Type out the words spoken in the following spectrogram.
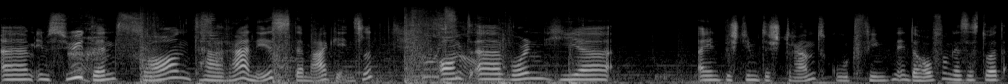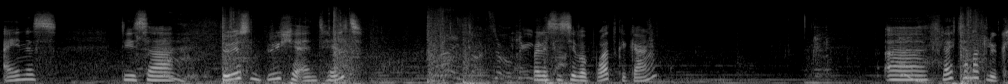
ähm, im Süden von Taranis, der Magierinsel, und äh, wollen hier ein bestimmtes Strandgut finden, in der Hoffnung, dass es dort eines dieser bösen Bücher enthält, weil es ist über Bord gegangen. Äh, vielleicht haben wir Glück.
